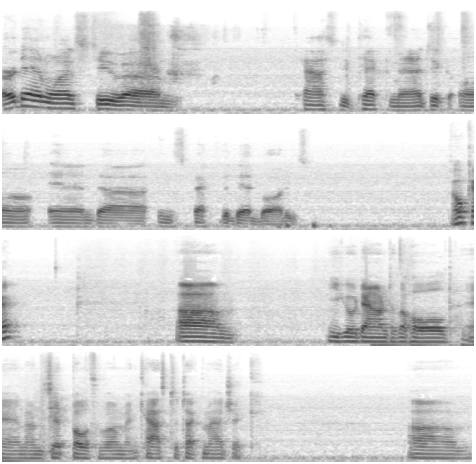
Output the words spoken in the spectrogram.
Ardan wants to um, cast detect magic on and uh, inspect the dead bodies. Okay. Um, you go down to the hold and unzip both of them and cast detect magic. Um,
